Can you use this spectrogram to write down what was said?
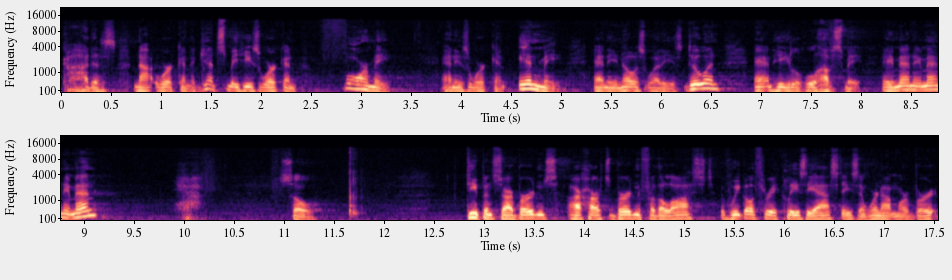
God is not working against me, He's working for me. And He's working in me. And He knows what He's doing. And He loves me. Amen, amen, amen. Yeah. So, deepens our burdens, our heart's burden for the lost. If we go through Ecclesiastes and we're not more, bur-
